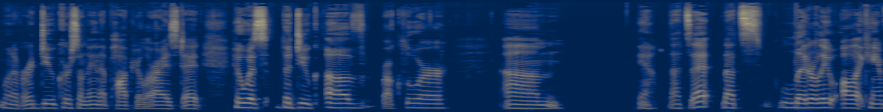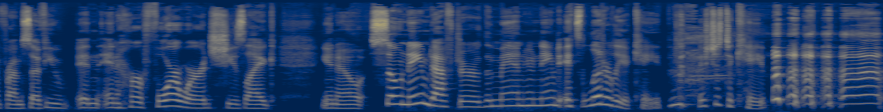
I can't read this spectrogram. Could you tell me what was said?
whatever a duke or something that popularized it, who was the Duke of Roquelaure. Um, yeah, that's it. That's literally all it came from. So if you in in her foreword, she's like, you know, so named after the man who named it. It's literally a cape. It's just a cape.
